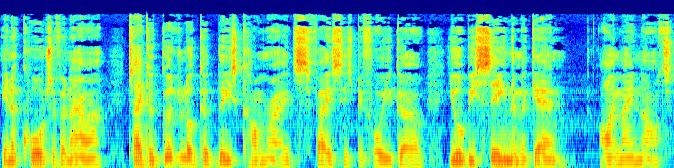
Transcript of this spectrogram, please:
in a quarter of an hour. Take a good look at these comrades' faces before you go. You will be seeing them again. I may not.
